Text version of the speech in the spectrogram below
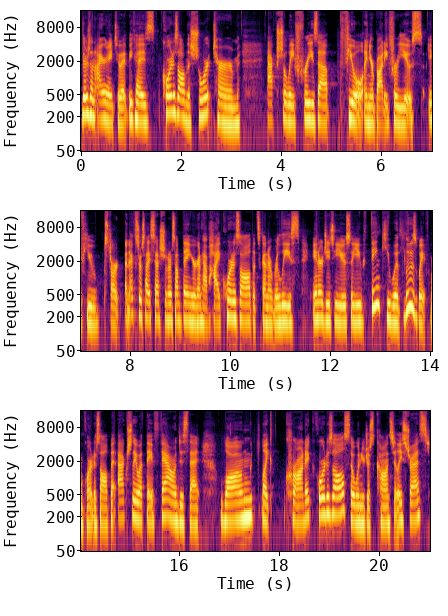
There's an irony to it because cortisol in the short term actually frees up fuel in your body for use. If you start an exercise session or something, you're going to have high cortisol that's going to release energy to you. So you think you would lose weight from cortisol, but actually what they've found is that long, like chronic cortisol, so when you're just constantly stressed,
